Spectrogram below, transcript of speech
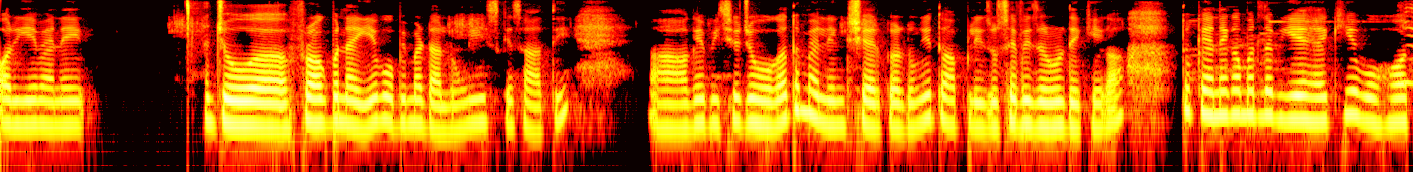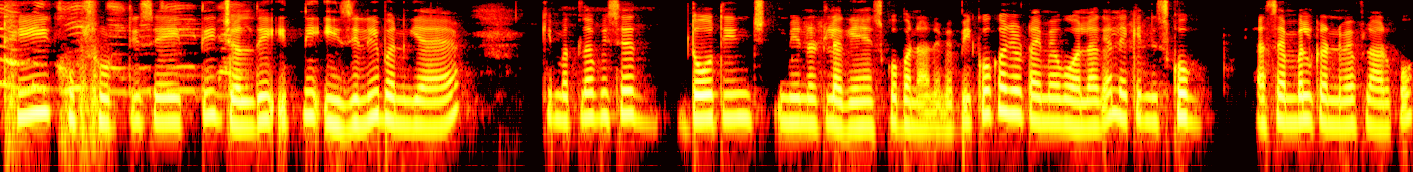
और ये मैंने जो फ़्रॉक बनाई है, वो भी मैं डालूँगी इसके साथ ही। आगे पीछे जो होगा तो मैं लिंक शेयर कर दूँगी तो आप प्लीज़ उसे भी ज़रूर देखिएगा। तो कहने का मतलब ये है कि ये बहुत ही खूबसूरती से इतनी जल्दी, इतनी ईजीली बन गया है, कि मतलब इसे दो तीन मिनट लगे हैं इसको बनाने में। पिको का जो टाइम है, वो अलग है, लेकिन इसको असेंबल करने में फ़्लावर को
